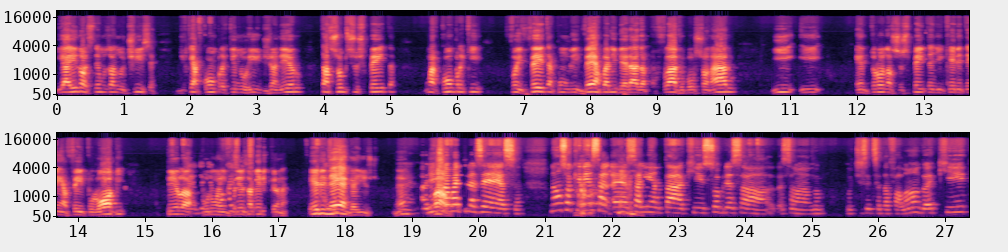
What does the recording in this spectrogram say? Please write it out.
E aí nós temos a notícia de que a compra aqui no Rio de Janeiro está sob suspeita, uma compra que foi feita com verba liberada por Flávio Bolsonaro e, e entrou na suspeita de que ele tenha feito lobby pela, é, por uma empresa gente... americana. Ele nega gente... isso. Né? É. A gente Fala. já vai trazer essa. Não, só queria é, salientar aqui sobre essa, essa notícia que você está falando, é que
